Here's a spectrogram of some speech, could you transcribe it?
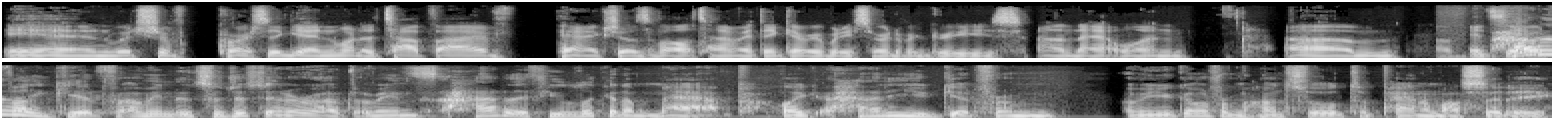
And which, of course, again, one of the top five panic shows of all time. I think everybody sort of agrees on that one. Um, and so how do they get from? I mean, so just to interrupt. I mean, how do if you look at a map, like how do you get from? I mean, you're going from Huntsville to Panama City,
